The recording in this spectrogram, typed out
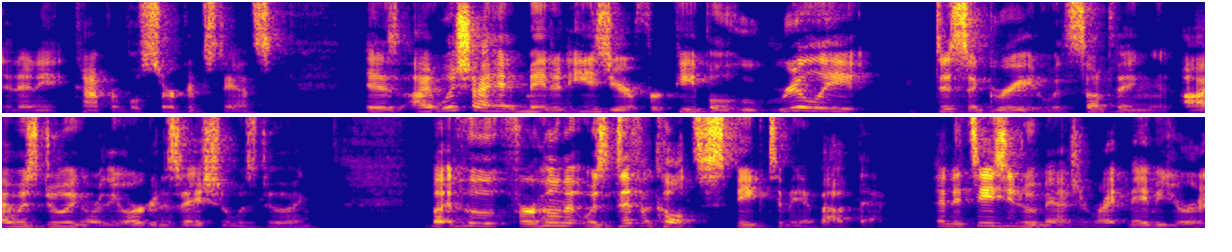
in any comparable circumstance, is I wish I had made it easier for people who really disagreed with something I was doing or the organization was doing, but who for whom it was difficult to speak to me about that and it's easy to imagine, right? Maybe you're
